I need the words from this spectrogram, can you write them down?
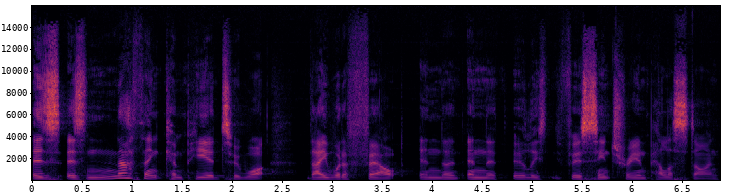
is, is nothing compared to what they would have felt in the, in the early first century in Palestine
